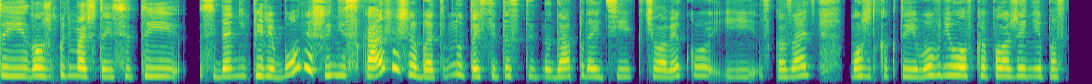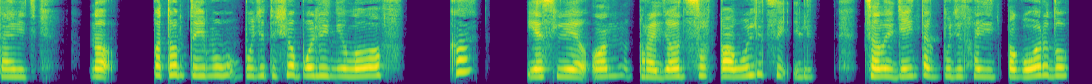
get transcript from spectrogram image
ты должен понимать, что если ты себя не переборешь и не скажешь об этом, ну, то есть это стыдно, да, подойти к человеку и сказать, может как-то его в неловкое положение поставить, но потом-то ему будет еще более неловко, если он пройдется по улице или целый день так будет ходить по городу.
